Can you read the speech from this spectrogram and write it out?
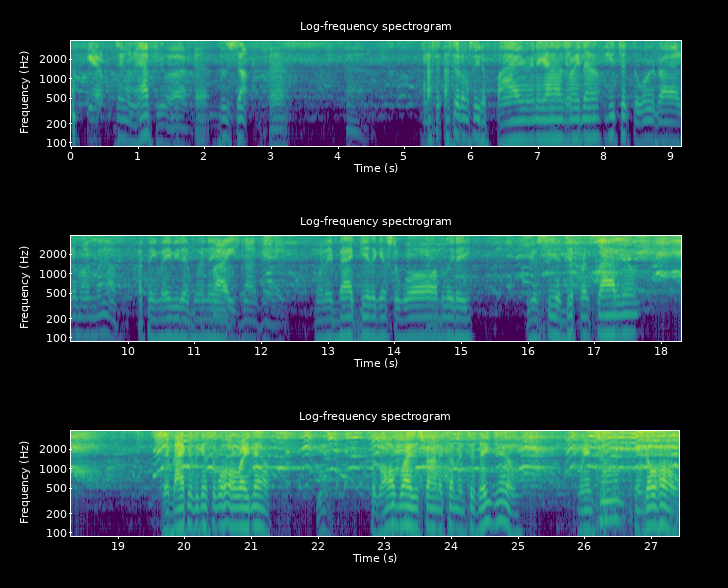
Yep. They're gonna have to uh, Yeah. do something. Yeah. I, st- I still don't see the fire in their eyes right now. You took the word right out of my mouth. I think maybe that when they Fire's not there. When they back get against the wall, I believe they you'll see a different side of them. Their back is against the wall right now. Yeah. Because Albright is trying to come into their gym, win two, and go home.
